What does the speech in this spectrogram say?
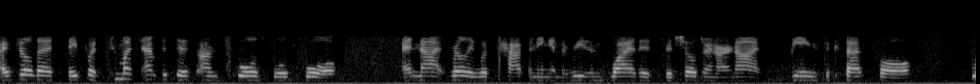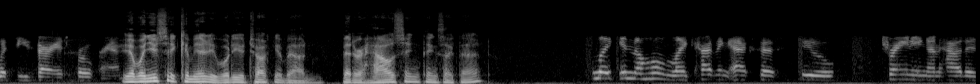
I feel that they put too much emphasis on school, school, school, and not really what's happening and the reasons why the, the children are not being successful with these various programs. Yeah, when you say community, what are you talking about? Better housing, things like that? Like in the home, like having access to training on how to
